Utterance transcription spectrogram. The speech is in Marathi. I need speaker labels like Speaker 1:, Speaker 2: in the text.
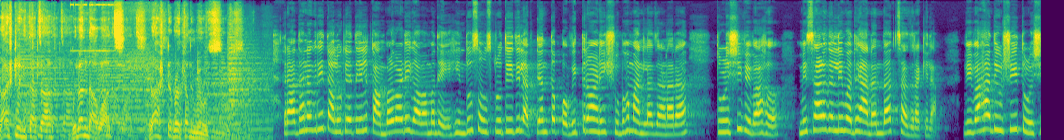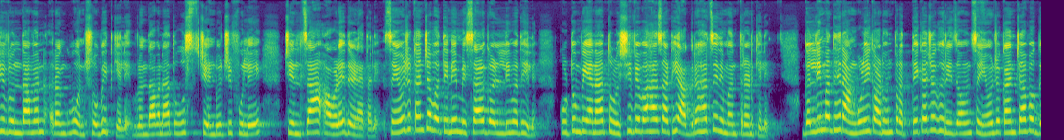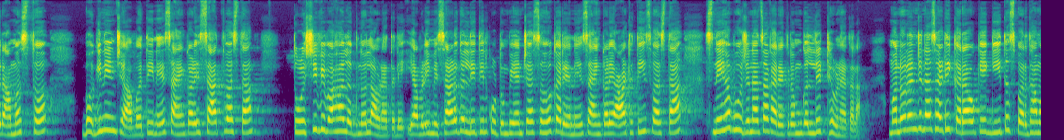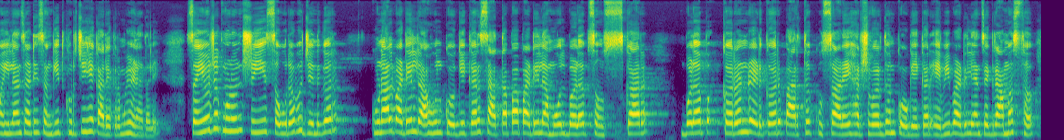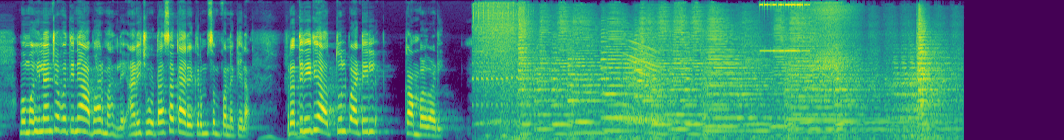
Speaker 1: राष्ट्रहिताचा बुलंद आवाज. राष्ट्रप्रथम न्यूज.
Speaker 2: राधानगरी तालुक्यातील कांबळवाडी गावामध्ये हिंदू संस्कृतीतील अत्यंत पवित्र आणि शुभ मानला जाणारा तुळशी विवाह मिसाळ गल्लीमध्ये आनंदात साजरा केला. विवाहा दिवशी तुळशी वृंदावन रंगवून शोभित केले. वृंदावनात ऊस चेंडूची फुले चिंचा आवळे देण्यात आले. संयोजकांच्या वतीने मिसाळ गल्लीमधील कुटुंबियांना तुळशी विवाहासाठी आग्रहाचे निमंत्रण केले. गल्लीमध्ये रांगोळी काढून प्रत्येकाच्या घरी जाऊन संयोजकांच्या व ग्रामस्थ भगिनींच्या वतीने सायंकाळी सात वाजता तुळशी विवाह लग्न लावण्यात आले. यावेळी मिसाळ गल्लीतील कुटुंबियांच्या सहकार्याने सायंकाळी आठ तीस वाजता स्नेहभोजनाचा कार्यक्रम गल्लीत ठेवण्यात आला. मनोरंजनासाठी कराओके गीत स्पर्धा महिलांसाठी संगीत खुर्ची हे कार्यक्रम घेण्यात आले. संयोजक म्हणून श्री सौरभ जिनगर कुणाल पाटील राहुल कोगेकर सातापा पाटील अमोल बळप संस्कार बळप करण रेडकर पार्थ कुसाळे हर्षवर्धन कोगेकर ए बी पाटील यांचे ग्रामस्थ व महिलांच्या वतीने आभार मानले आणि छोटासा कार्यक्रम संपन्न केला. प्रतिनिधी अतुल पाटील कांबळवाडी.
